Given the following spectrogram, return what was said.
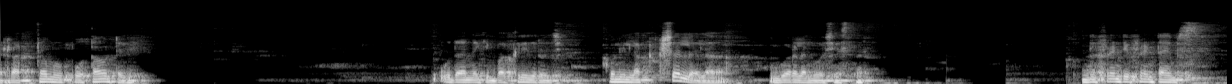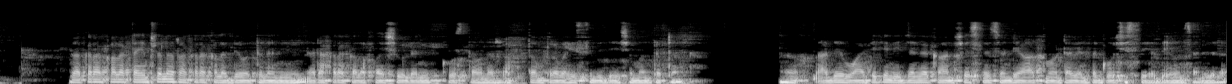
రక్తము పోతా ఉంటుంది. ఉదాహరణకి బక్రీద్ రోజు కొన్ని లక్షల గొర్రెలను కోసేస్తారు. డిఫరెంట్ డిఫరెంట్ టైమ్స్ రకరకాల టైమ్స్లలో రకరకాల దేవతలని రకరకాల పశువులని కోస్తా ఉన్నారు. రక్తం ప్రవహిస్తుంది దేశం అంతటా అదే వాటికి నిజంగా కాన్షియస్నెస్ ఉండి ఆత్మ అంటే అవి ఎంత ఘోషిస్తాయి ఆ దేవుని సన్నిధిలో.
